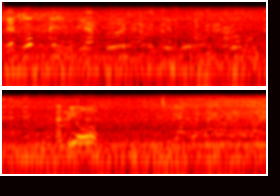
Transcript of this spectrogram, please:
เส ร็จปุ๊บให้เบี่ยงปืนนะครับเบี่ยงปืนเข้าหาตัวผมอันพีโอเบี่ยงปืนไปเข้าหาตัวร้าย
